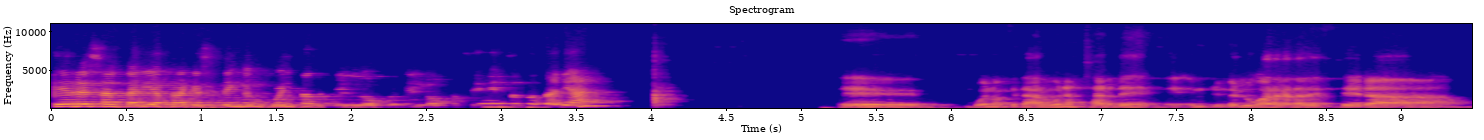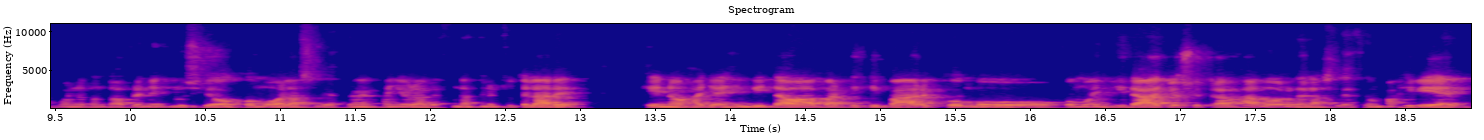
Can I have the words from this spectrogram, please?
¿Qué resaltarías para que se tenga en cuenta en los, en los procedimientos notariales? Eh, bueno, ¿qué tal? Buenas tardes. En primer lugar, agradecer a, bueno, tanto a Plena Inclusión como a la Asociación Española de Fundaciones Tutelares que nos hayáis invitado a participar como, como entidad. Yo soy trabajador de la Asociación Paz y Bien,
